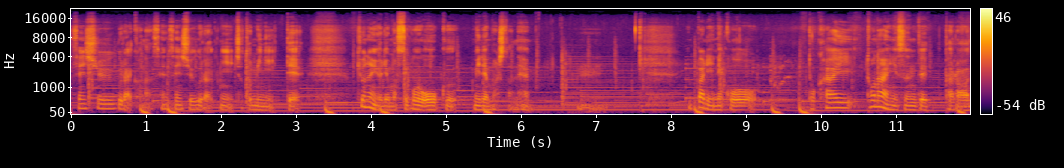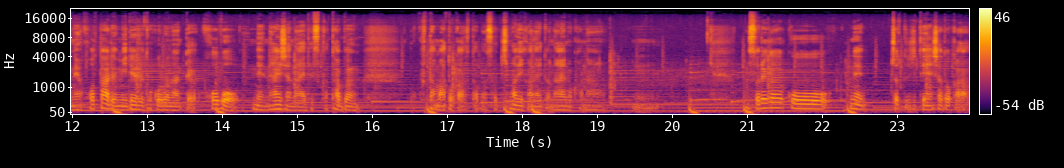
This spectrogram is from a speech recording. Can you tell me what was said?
先週ぐらいかな。先々週ぐらいにちょっと見に行って去年よりもすごい多く見れましたね、うん、やっぱりねこう都会都内に住んでたらねホタル見れるところなんてほぼねないじゃないですか多分奥多摩とか多分そっちまで行かないとないのかな、うん、それがこうねちょっと自転車とか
